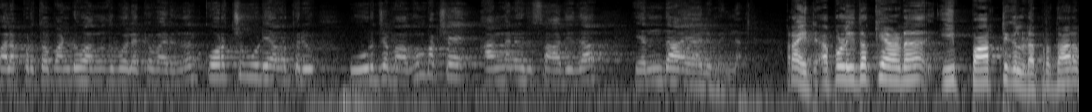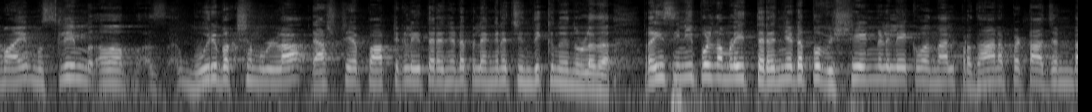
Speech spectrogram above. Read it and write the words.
മലപ്പുറത്തോ പണ്ട് വന്നതുപോലെയൊക്കെ വരുന്നത് കുറച്ചുകൂടി അവർക്കൊരു ഊർജമാകും. പക്ഷേ അങ്ങനെ ഒരു സാധ്യത എന്തായാലുമില്ല. റൈറ്റ് അപ്പോൾ ഇതൊക്കെയാണ് ഈ പാർട്ടികളുടെ പ്രധാനമായും മുസ്ലിം ഭൂരിപക്ഷമുള്ള രാഷ്ട്രീയ പാർട്ടികൾ ഈ തെരഞ്ഞെടുപ്പിൽ എങ്ങനെ ചിന്തിക്കുന്നു എന്നുള്ളത്. റൈസ് ഇനിയിപ്പോൾ നമ്മൾ ഈ തെരഞ്ഞെടുപ്പ് വിഷയങ്ങളിലേക്ക് വന്നാൽ പ്രധാനപ്പെട്ട അജണ്ട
